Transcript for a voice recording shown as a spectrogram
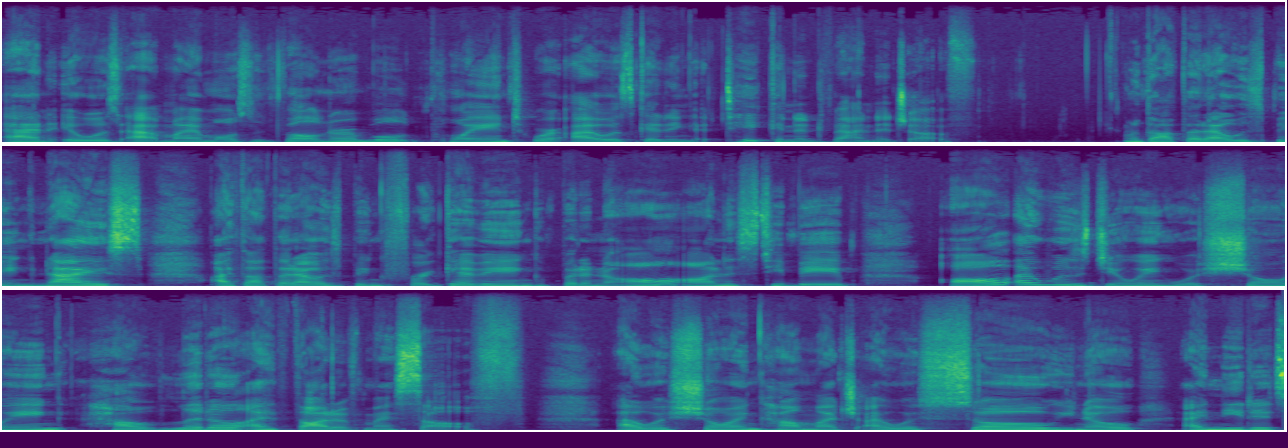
and it was at my most vulnerable point where I was getting taken advantage of. I thought that I was being nice. I thought that I was being forgiving. But in all honesty, babe, all I was doing was showing how little I thought of myself. I was showing how much I was so, you know, I needed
